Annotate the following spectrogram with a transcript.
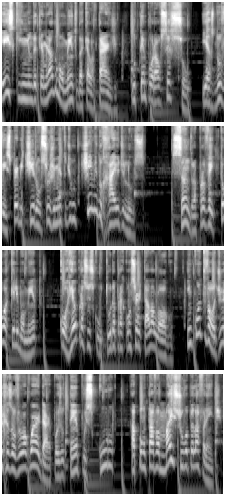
Eis que em um determinado momento daquela tarde, o temporal cessou e as nuvens permitiram o surgimento de um tímido raio de luz. Sandro aproveitou aquele momento, correu para sua escultura para consertá-la logo, enquanto Valdir resolveu aguardar, pois o tempo escuro apontava mais chuva pela frente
